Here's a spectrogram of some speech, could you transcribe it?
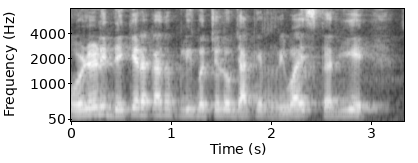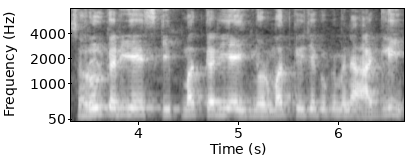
ऑलरेडी दे के रखा है तो प्लीज़ बच्चे लोग जाके रिवाइज करिए, ज़रूर करिए स्किप मत करिए इग्नोर मत कीजिए, क्योंकि मैंने हार्डली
